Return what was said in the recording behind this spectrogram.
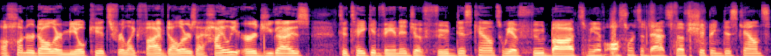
a hundred dollar meal kits for like five dollars. I highly urge you guys to take advantage of food discounts. We have food bots, we have all sorts of that stuff, shipping discounts.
